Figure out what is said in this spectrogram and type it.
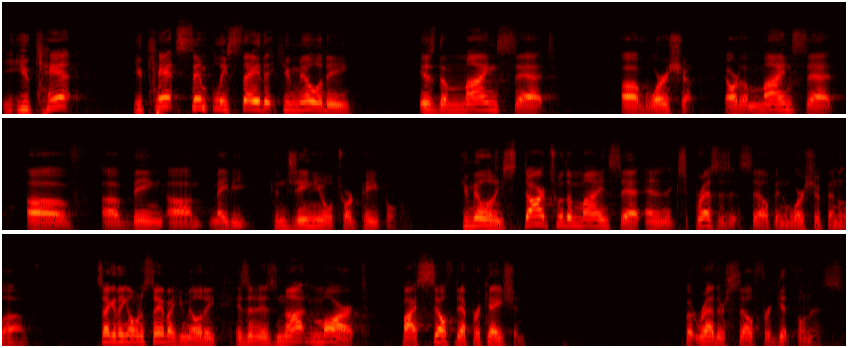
Right. You, can't, you can't simply say that humility is the mindset of worship or the mindset of, of being um, maybe congenial toward people. Humility starts with a mindset and it expresses itself in worship and love. Second thing I want to say about humility is that it is not marked by self deprecation, but rather self forgetfulness.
